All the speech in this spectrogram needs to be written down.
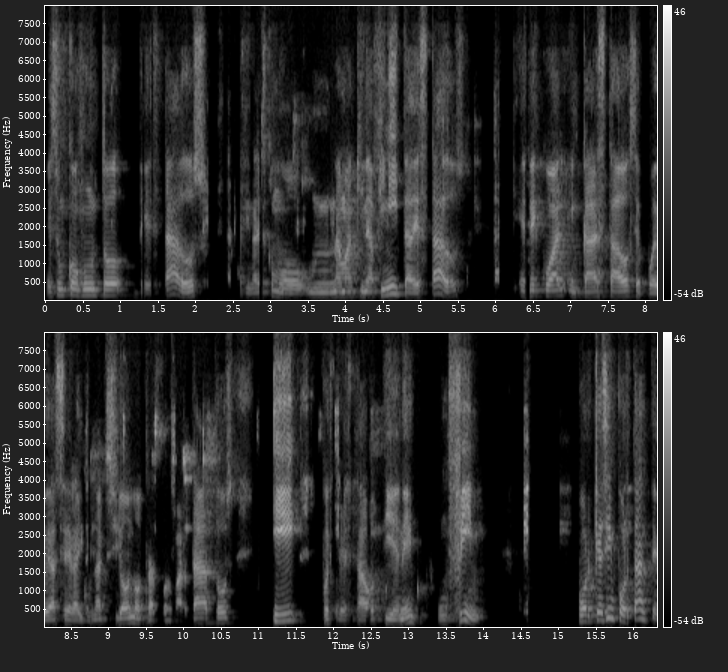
Es un conjunto de estados, al final es como una máquina finita de estados, en el cual en cada estado se puede hacer alguna acción o transformar datos y pues el estado tiene un fin. ¿Por qué es importante?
